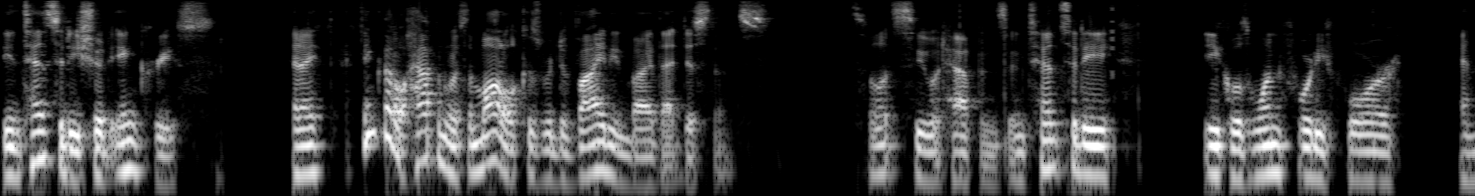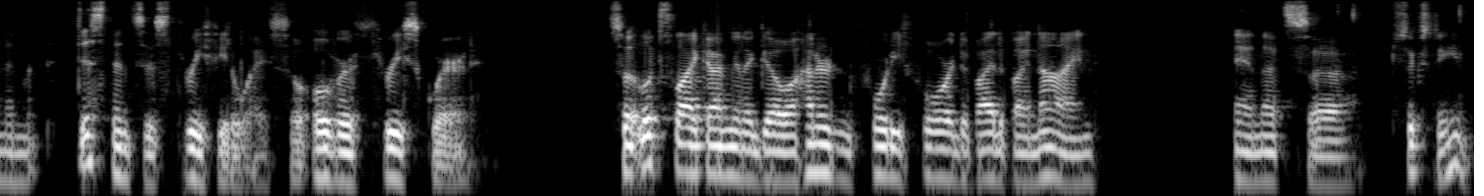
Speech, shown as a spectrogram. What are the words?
the intensity should increase. And I, th I think that'll happen with the model because we're dividing by that distance. So let's see what happens. Intensity equals 144, and then the distance is three feet away, so over three squared. So it looks like I'm going to go 144 divided by 9, and that's uh, 16.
